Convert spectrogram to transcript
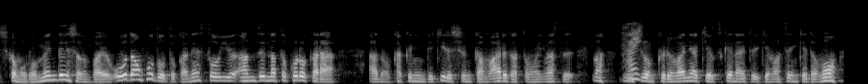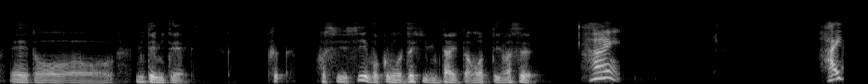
しかも路面電車の場合、横断歩道とかね、そういう安全なところからあの確認できる瞬間もあるかと思います。まあ、もちろん車には気をつけないといけませんけども、えっ、と、見てみてく欲しいし、僕もぜひ見たいと思っています。はい。はい。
